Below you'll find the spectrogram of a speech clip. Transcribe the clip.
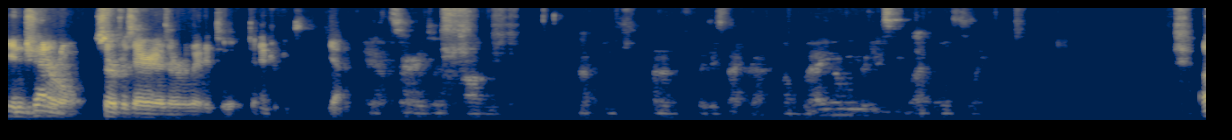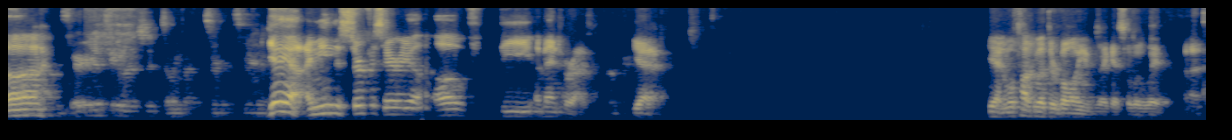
in general, surface areas are related to, to entropies. Yeah. Yeah, sorry, just, um, not to be kind of physics background, um, where are we reducing black holes to like? Uh, Is there any too much to tell me about the surface area? yeah, yeah. I mean the surface area of the event horizon. Yeah. Yeah, and we'll talk about their volumes, I guess, a little later. Uh,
